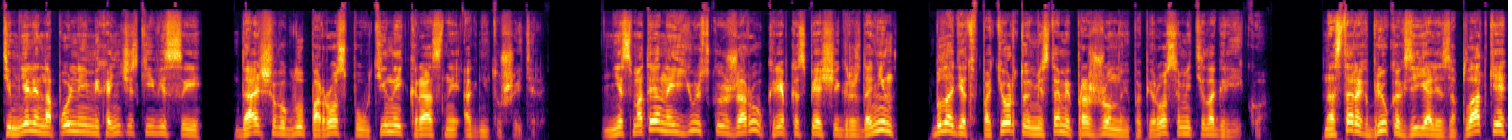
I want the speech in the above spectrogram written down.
темнели напольные механические весы, Дальше в углу порос паутиной красный огнетушитель. Несмотря на июльскую жару, крепко спящий гражданин был одет в потертую, местами прожженную папиросами телогрейку. На старых брюках зияли заплатки,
